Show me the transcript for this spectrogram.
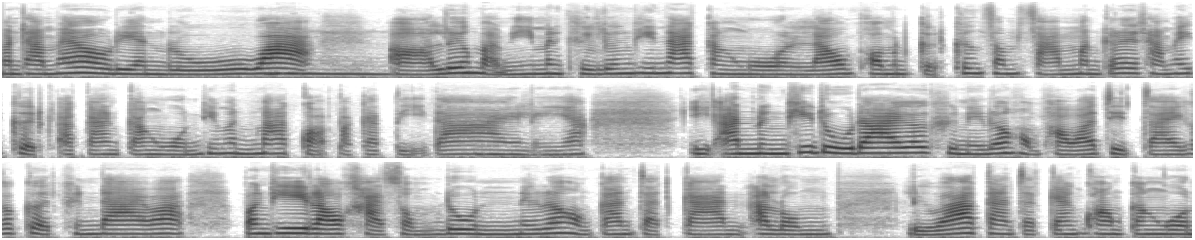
มันทำให้เราเรียนรู้ว่าอืมอ่าเรื่องแบบนี้มันคือเรื่องที่น่ากังวล แล้วพอมันเกิดขึ้นซ้ำๆมันก็เลยทำให้เกิดอาการกังวลที่มันมากกว่าปกติได้อะไรเงี้ย อีกอันหนึ่งที่ดูได้ก็คือในเรื่องของภาวะจิตใจก็เกิดขึ้นได้ว่า บางทีเราขาดสมดุลในเรื่องของการจัดการอารมณ์ หรือว่าการจัดการความกังวล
